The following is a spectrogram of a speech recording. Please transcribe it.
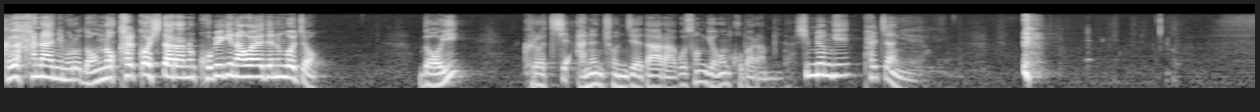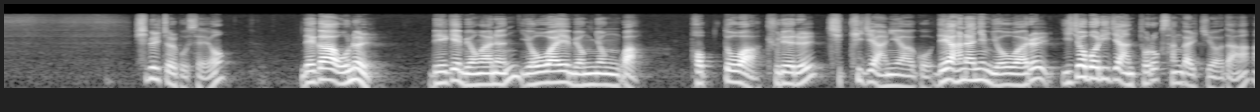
그 하나님으로 넉넉할 것이다 라는 고백이 나와야 되는 거죠. 너희 그렇지 않은 존재다라고 성경은 고발합니다. 신명기 8장이에요 11절 보세요. 내가 오늘 내게 명하는 여호와의 명령과 법도와 규례를 지키지 아니하고 내 하나님 여호와를 잊어버리지 않도록 상갈지어다.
